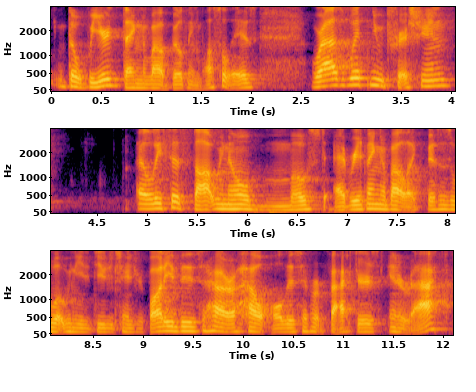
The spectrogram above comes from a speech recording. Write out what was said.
the weird thing about building muscle is, whereas with nutrition, at least as thought we know most everything about like this is what we need to do to change your body. These are how all these different factors interact.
